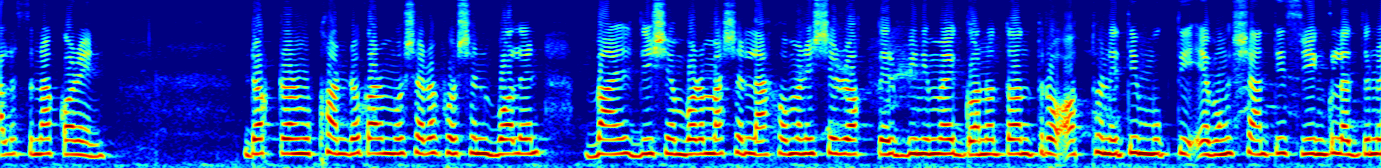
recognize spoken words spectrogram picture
আলোচনা করেন। ডক্টর খন্দকার মোশারফ হোসেন বলেন, বাইশ ডিসেম্বর মাসে লাখো মানুষের রক্তের বিনিময়ে গণতন্ত্র, অর্থনীতি, মুক্তি এবং শান্তি শৃঙ্খলার জন্য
